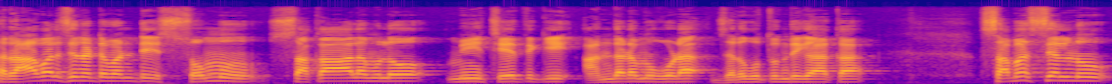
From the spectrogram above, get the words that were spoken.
రావలసినటువంటి సొమ్ము సకాలములో మీ చేతికి అందడము కూడా జరుగుతుంది గాక. సమస్యలను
